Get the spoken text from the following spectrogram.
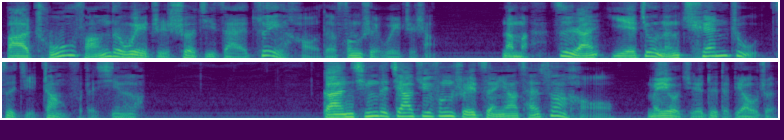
把厨房的位置设计在最好的风水位置上。那么自然也就能圈住自己丈夫的心了。感情的家居风水怎样才算好？没有绝对的标准。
